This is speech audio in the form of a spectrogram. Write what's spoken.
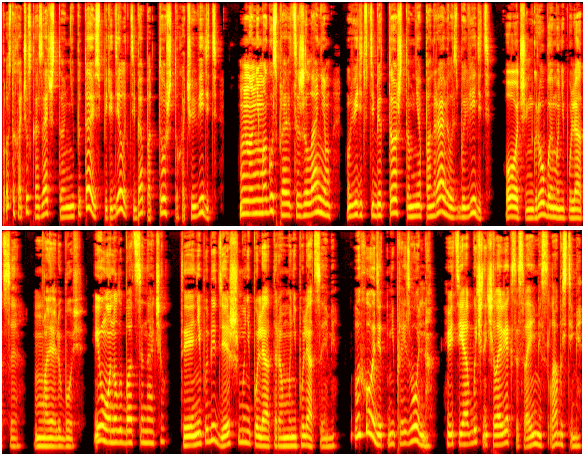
Просто хочу сказать, что не пытаюсь переделать тебя под то, что хочу видеть, но не могу справиться с желанием увидеть в тебе то, что мне понравилось бы видеть. Очень грубая манипуляция, моя любовь. И он улыбаться начал. Ты не победишь манипулятором манипуляциями. Выходит, непроизвольно. Ведь я обычный человек со своими слабостями.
